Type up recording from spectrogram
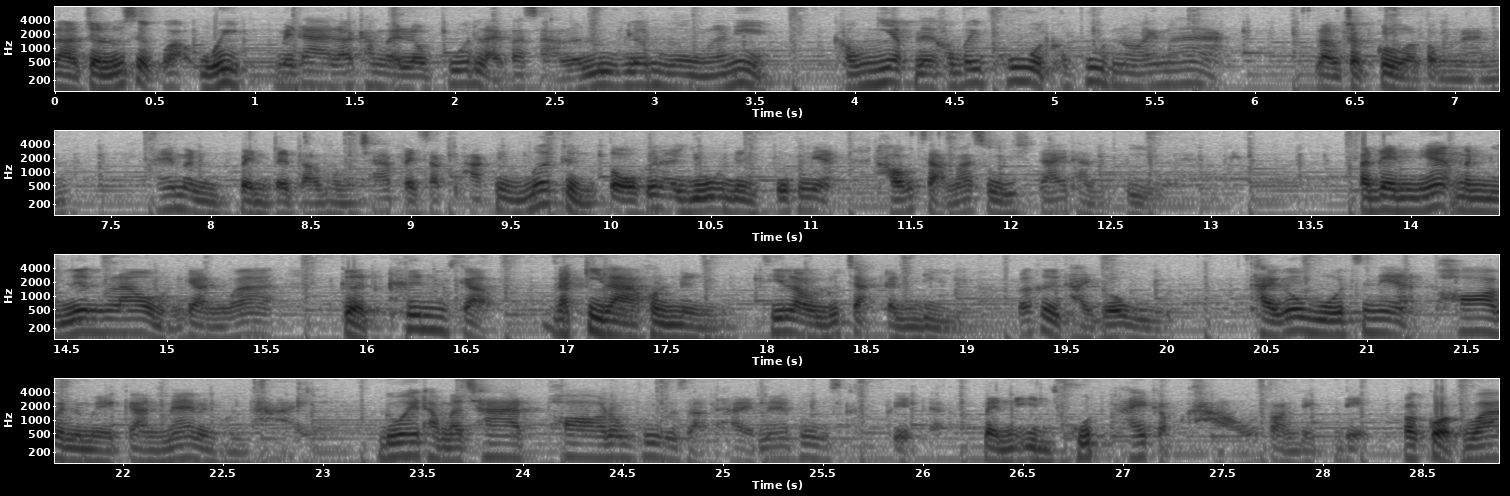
เราจะรู้สึกว่าอุ้ยไม่ได้แล้วทำไมเราพูดหลายภาษาแล้วลูกเริ่มงงแล้วนี่เขาเงียบเลยเขาไม่พูดเขาพูดน้อยมาก เราจะกลัวตรงนั้น ให้มันเป็นไปตามธรรมชาติไปสักพักหนึ่งเมื่อถึงโตขึ้นอายุหนึ่งปุ๊บเนี่ยเขาสามารถสวิชได้ทันทีเลย ประเด็นนี้มันมีเรื่องเล่าเหมือนกันว่า เกิดขึ้นกับนักกีฬาคนหนึ่งที่เรารู้จักกันดี ก็คือไทเกอร์วูดไทเกอร์วูดเนี่ยพ่อเป็นอเมริกันแม่เป็นคนไทย ด้วยธรรมชาติพ่อต้องพูดภาษาไทยแม่พูดภาษาอังกฤษเป็นอินพุตให้กับเขาตอนเด็กๆ ปรากฏว่า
